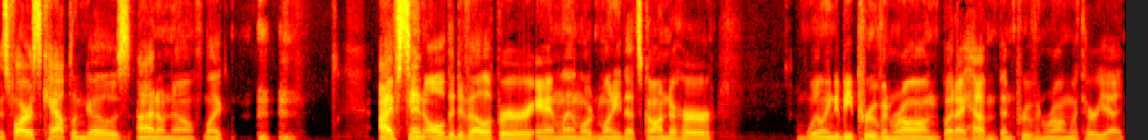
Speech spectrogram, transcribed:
as far as Kaplan goes, I don't know. Like, I've seen all the developer and landlord money that's gone to her. I'm willing to be proven wrong, but I haven't been proven wrong with her yet.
